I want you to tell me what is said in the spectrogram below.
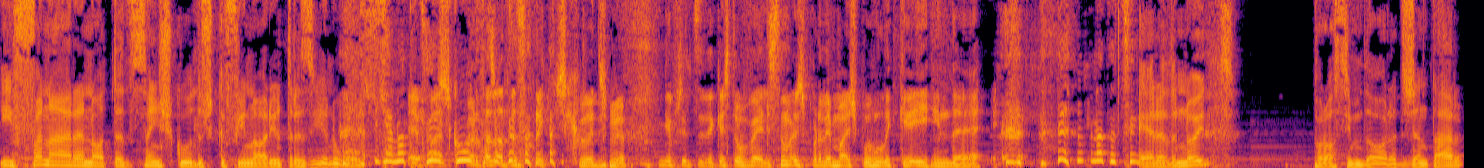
e fanar a nota de 100 escudos que Finório trazia no bolso. E a nota de pá, escudo. corta a nota sem escudos, meu. Tinha preciso dizer que estou velho, só mas perder mais público ainda. Nota de Era de noite, próximo da hora de jantar,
